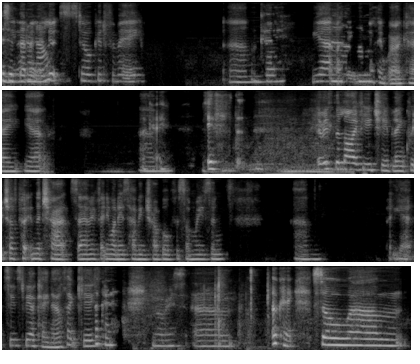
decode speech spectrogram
is it yeah, better now? It looks still good for me. Um, okay. Yeah, um, I think I think we're okay. Yeah. Um, okay. If the there is the live YouTube link, which I've put in the chat, so if anyone is having trouble for some reason. Um, but yeah, it seems to be okay now. Thank you. Okay, no worries. Um, okay, so um,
